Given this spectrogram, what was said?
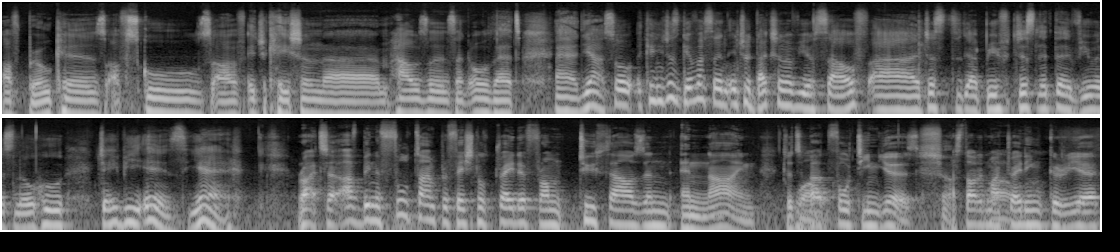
of brokers, of schools, of education um, houses, and all that. And yeah, so can you just give us an introduction of yourself? Uh, just a brief, just let the viewers know who JB is. Yeah. Right, so I've been a full time professional trader from 2009. So it's Wow. about 14 years. Sure. I started my Wow. trading career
